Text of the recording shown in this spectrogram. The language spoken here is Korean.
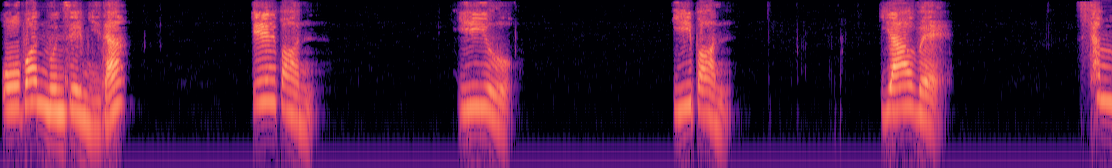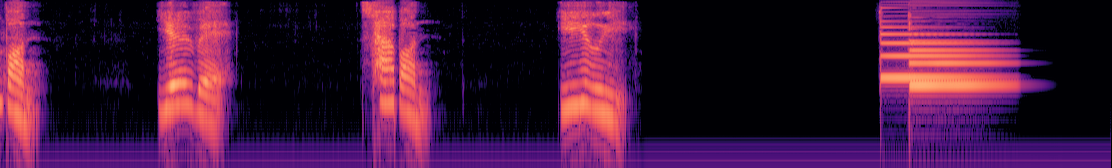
5번 문제입니다. 1번. 이유. 2번. 야외. 3번. 예외. 4번. 이의.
